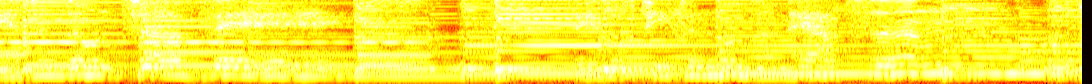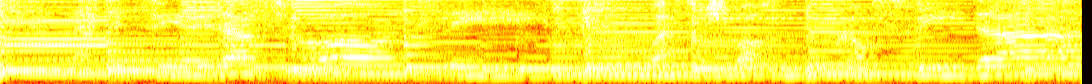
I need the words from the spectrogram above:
wir sind unterwegs. Sehnsucht tief in unserem Herzen nach dem Ziel, das vor uns liegt. Du hast versprochen, du kommst wieder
